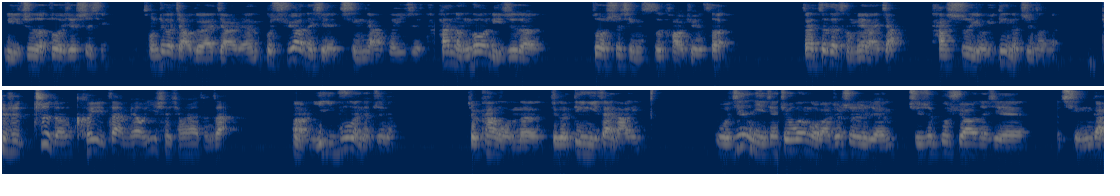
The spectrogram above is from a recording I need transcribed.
理智的做一些事情。从这个角度来讲，人不需要那些情感和意识，他能够理智的做事情、思考、决策。在这个层面来讲，他是有一定的智能的。就是智能可以在没有意识的情况下存在。啊、一一部分的智能，就看我们的这个定义在哪里。我记得你以前就问过吧，就是人其实不需要那些情感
